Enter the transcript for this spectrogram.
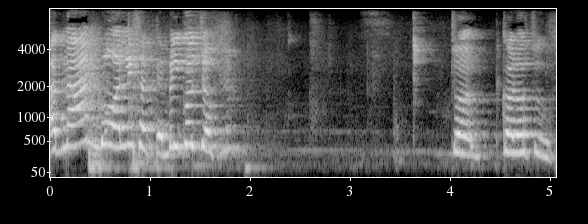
अदनान बोल नहीं सकते। बिल्कुल चुप। तो करो चूज़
